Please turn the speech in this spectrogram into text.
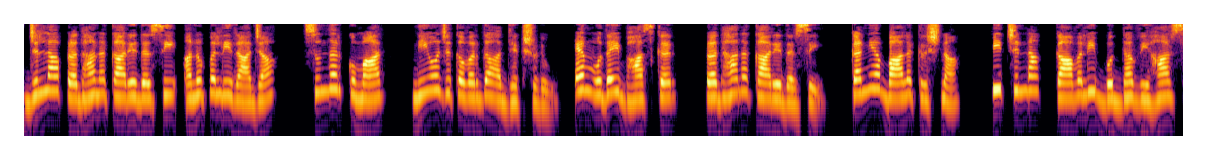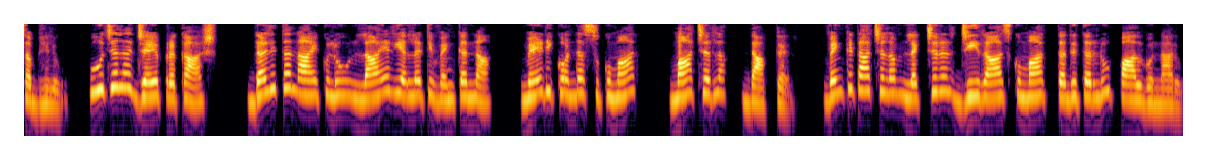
జిల్లా ప్రధాన కార్యదర్శి అనుపల్లి రాజా సుందర్ కుమార్ నియోజకవర్గ అధ్యక్షుడు ఎం ఉదయ్ భాస్కర్ ప్రధాన కార్యదర్శి కన్య బాలకృష్ణ పి చిన్న కావలి బుద్ధ విహార్ సభ్యులు పూజల జయప్రకాష్ దళిత నాయకులు lawyer Ellati Venkanna Medikonda Sukumar Macharla doctor Venkatachalam lecturer G Raj Kumar తదితరులు పాల్గొన్నారు.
